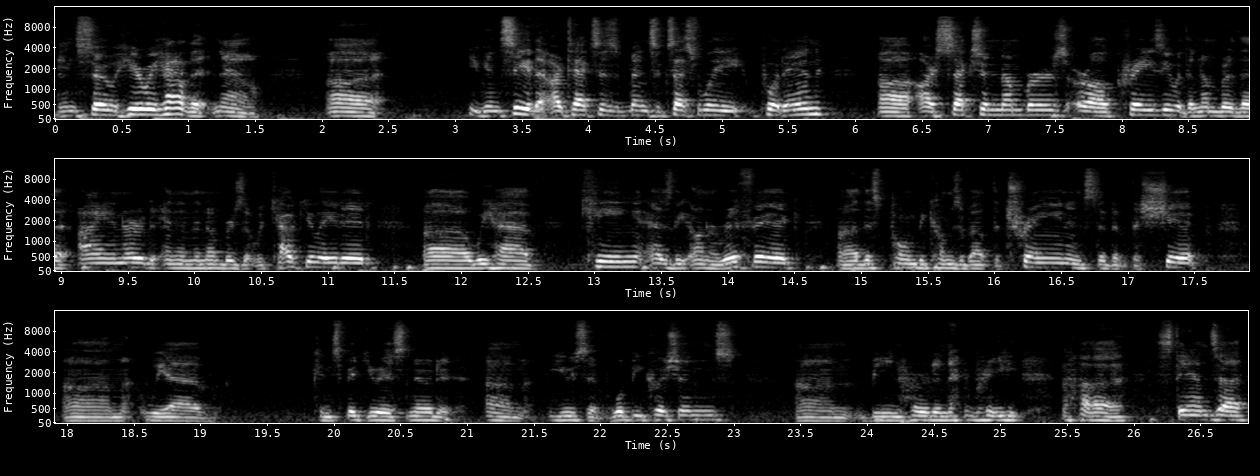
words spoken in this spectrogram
And so here we have it now. Uh, you can see that our text has been successfully put in. Uh, our section numbers are all crazy with the number that I entered and then the numbers that we calculated. Uh, we have king as the honorific. Uh, this poem becomes about the train instead of the ship. Um, we have conspicuous noted um, use of whoopee cushions um, being heard in every uh, stanza.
